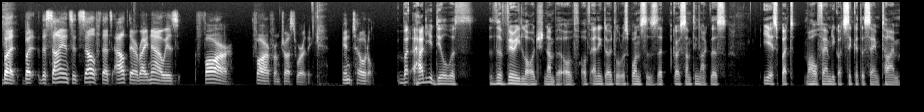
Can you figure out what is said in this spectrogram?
but but the science itself that's out there right now is far far from trustworthy in total. But how do you deal with the very large number of, of anecdotal responses that go something like this? Yes, but my whole family got sick at the same time.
